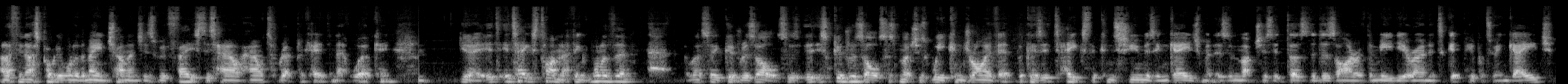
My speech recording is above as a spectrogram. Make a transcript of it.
and I think that's probably one of the main challenges we've faced is how how to replicate the networking. You know, it, it takes time, and I think one of the when I say good results, it's good results as much as we can drive it because it takes the consumer's engagement as much as it does the desire of the media owner to get people to engage.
